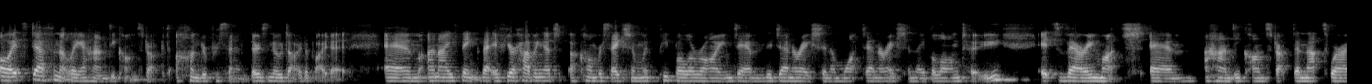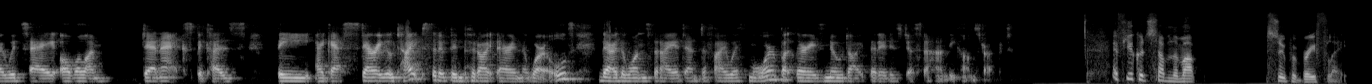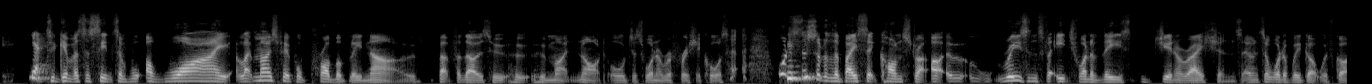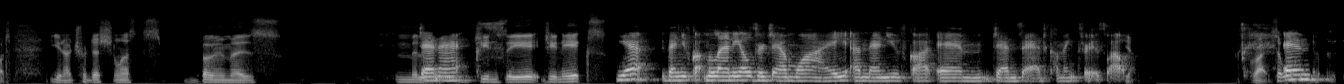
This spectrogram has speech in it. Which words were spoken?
Oh, it's definitely a handy construct, 100%. There's no doubt about it. Um, and I think that if you're having a, a conversation with people around um, the generation and what generation they belong to, it's very much um, a handy construct. And that's where I would say, oh, well, I'm Gen X because the, I guess, stereotypes that have been put out there in the world, they're the ones that I identify with more. But there is no doubt that it is just a handy construct. If you could sum them up super briefly yeah. to give us a sense of, of why like most people probably know but for those who, who, who might not or just want to refresh a course what is the sort of the basic construct uh, reasons for each one of these generations and so what have we got we've got you know traditionalists boomers Gen X. Gen Z, Gen X. Yeah. Then you've got millennials or Gen Y, and then you've got um, Gen Z coming through as well. Yeah. Great. So, um,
